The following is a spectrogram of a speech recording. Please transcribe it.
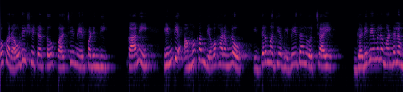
ఒక రౌడీ షీటర్తో పరిచయం ఏర్పడింది. కానీ ఇంటి అమ్మకం వ్యవహారంలో ఇద్దరి మధ్య విభేదాలు వచ్చాయి. గడివేముల మండలం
